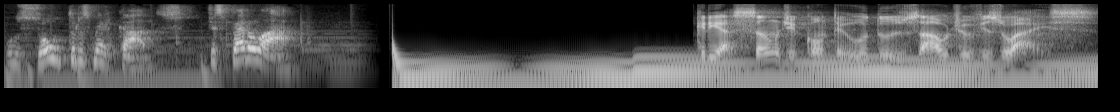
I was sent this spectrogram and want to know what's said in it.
os outros mercados. Te espero lá! Criação de conteúdos audiovisuais.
